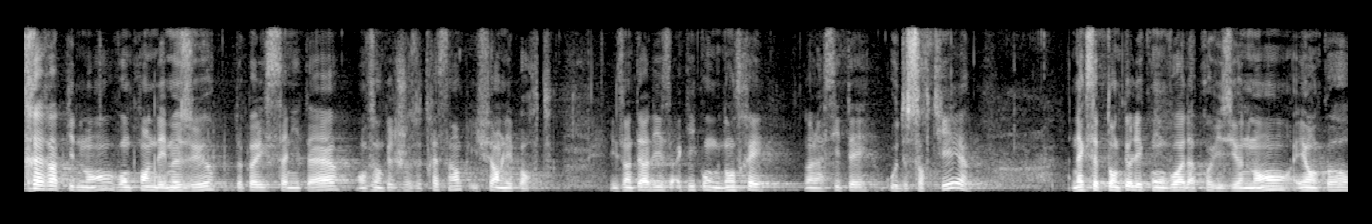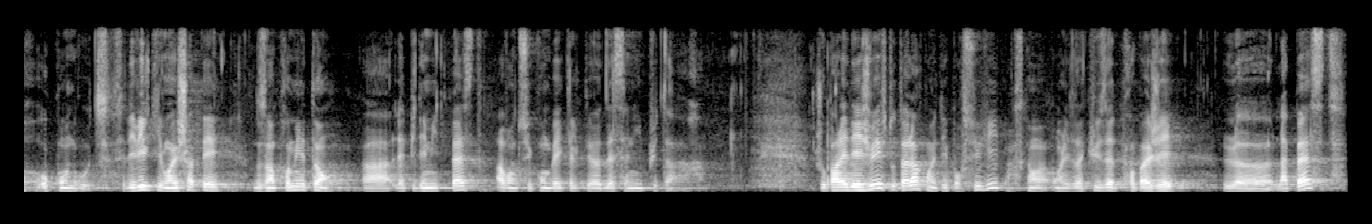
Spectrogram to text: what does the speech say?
très rapidement, vont prendre des mesures de police sanitaire en faisant quelque chose de très simple, ils ferment les portes. Ils interdisent à quiconque d'entrer dans la cité ou de sortir, n'acceptant que les convois d'approvisionnement et encore au compte-gouttes. C'est des villes qui vont échapper dans un premier temps à l'épidémie de peste avant de succomber quelques décennies plus tard. Je vous parlais des Juifs tout à l'heure qui ont été poursuivis parce qu'on les accusait de propager la peste.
